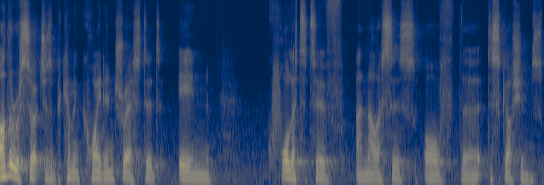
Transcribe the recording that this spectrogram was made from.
Other researchers are becoming quite interested in qualitative analysis of the discussions.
